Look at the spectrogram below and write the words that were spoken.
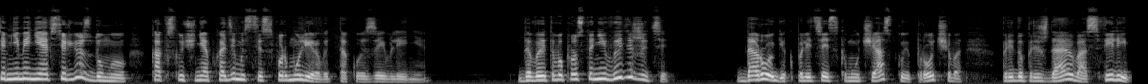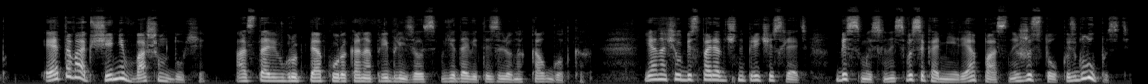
Тем не менее, я всерьез думаю, как в случае необходимости сформулировать такое заявление. Да вы этого просто не выдержите. Дороги к полицейскому участку и прочего. Предупреждаю вас, Филипп, это вообще не в вашем духе. Оставив в группе окурок, она приблизилась в ядовито-зеленых колготках. Я начал беспорядочно перечислять. Бессмысленность, высокомерие, опасность, жестокость, глупость.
